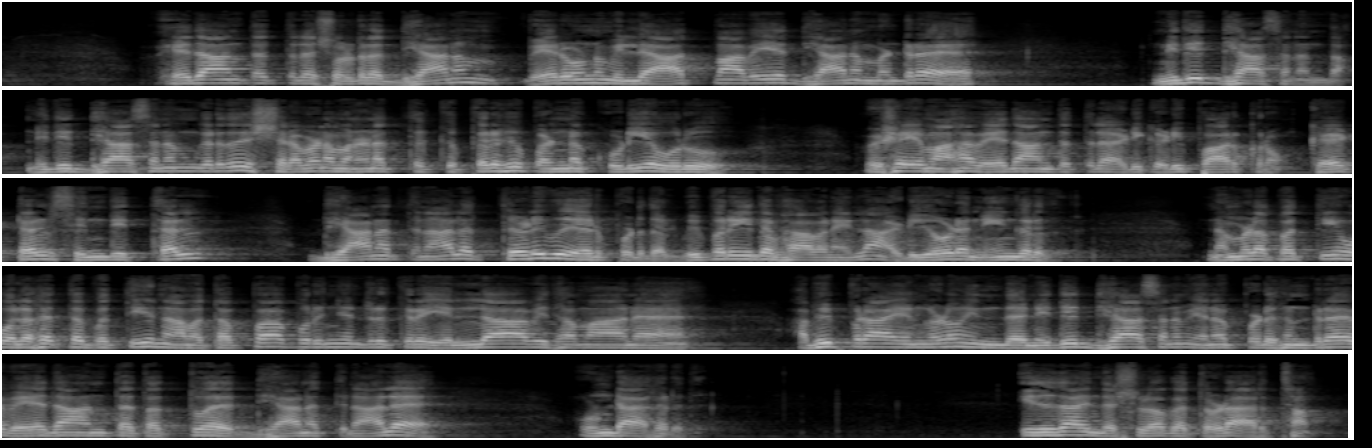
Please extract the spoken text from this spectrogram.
வேதாந்தத்தில் சொல்கிற தியானம் வேற ஒன்றும் இல்லை. ஆத்மாவே தியானம் பண்ணுற நிதித்தியாசனம்தான். நிதித்தியாசனம்ங்கிறது சிரவண மரணத்துக்கு பிறகு பண்ணக்கூடிய ஒரு விஷயமாக வேதாந்தத்தில் அடிக்கடி பார்க்குறோம். கேட்டல் சிந்தித்தல் தியானத்தினால தெளிவு ஏற்படுதல். விபரீத பாவனையெல்லாம் அடியோடு நீங்கிறது. நம்மளை பற்றியும் உலகத்தை பற்றியும் நாம் தப்பாக புரிஞ்சுட்டு இருக்கிற எல்லா விதமான அபிப்பிராயங்களும் இந்த நிதித்தியாசனம் எனப்படுகின்ற வேதாந்த தத்துவ தியானத்தினால உண்டாகிறது. இதுதான் இந்த ஸ்லோகத்தோட அர்த்தம்.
